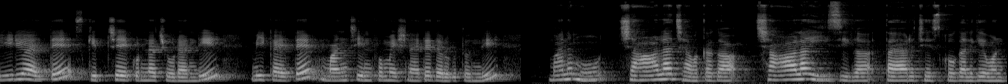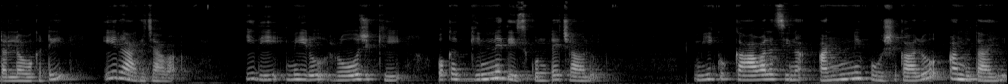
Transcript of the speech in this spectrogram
వీడియో అయితే స్కిప్ చేయకుండా చూడండి. మీకైతే మంచి ఇన్ఫర్మేషన్ అయితే దొరుకుతుంది. మనము చాలా చవకగా చాలా ఈజీగా తయారు చేసుకోగలిగే వంటల్లో ఒకటి ఈ రాగి జావ ఇది మీరు రోజుకి ఒక గిన్నె తీసుకుంటే చాలు. మీకు కావలసిన అన్ని పోషకాలు అందుతాయి.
